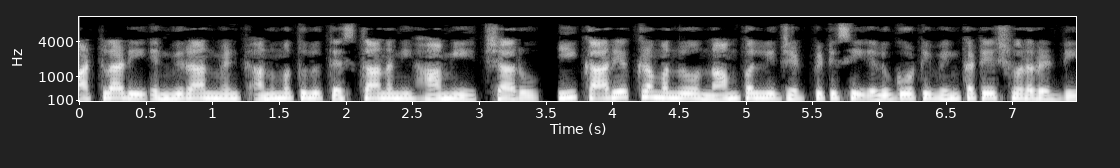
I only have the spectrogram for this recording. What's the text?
మాట్లాడి ఎన్విరాన్మెంట్ అనుమతులు తెస్తానని హామీ ఇచ్చారు. ఈ కార్యక్రమంలో Nampally ZPTC Yelugoti Venkateswarreddy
